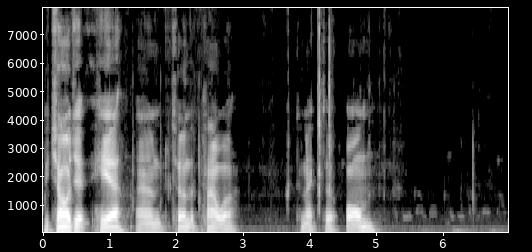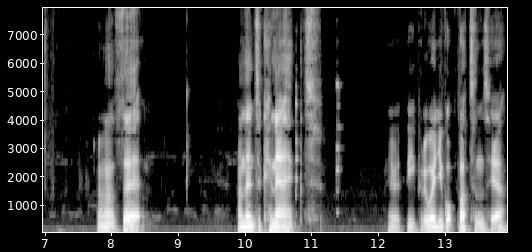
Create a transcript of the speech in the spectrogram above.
We charge it here and turn the power connector on. And that's it. And then to connect, here it Beeper away. and You've got buttons here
